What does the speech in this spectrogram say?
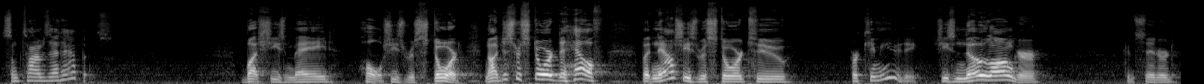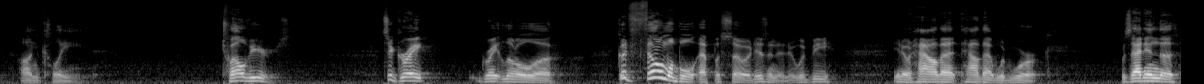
Sometimes that happens. But she's made whole. She's restored. Not just restored to health, but now she's restored to her community. She's no longer considered unclean. 12 years. It's a great great little, uh, good filmable episode, isn't it? It would be, you know, how that how that would work. Was that in the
